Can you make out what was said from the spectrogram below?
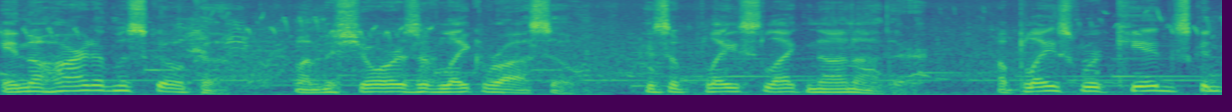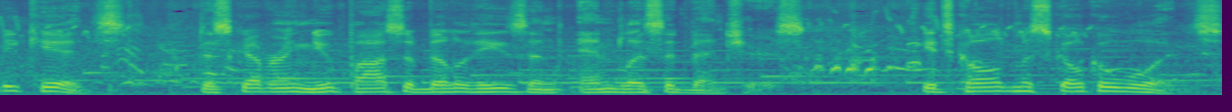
In the heart of Muskoka, on the shores of Lake Rosseau, is a place like none other. A place where kids can be kids, discovering new possibilities and endless adventures. It's called Muskoka Woods,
